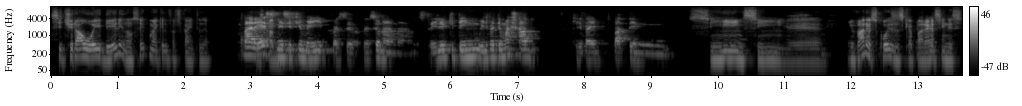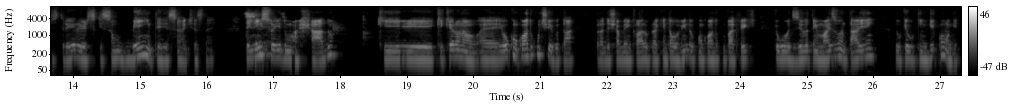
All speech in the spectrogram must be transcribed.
Se tirar o whey dele, não sei como é que ele vai ficar, entendeu? parece nesse filme aí, apareceu, na, na, nos trailers, que tem, ele vai ter um machado, que ele vai bater no... Sim, sim. é, Tem várias coisas que aparecem nesses trailers que são bem interessantes, né? Tem Sim. isso aí do Machado, que, que queira ou não, é, eu concordo contigo, tá? Para deixar bem claro para quem tá ouvindo, eu concordo com o Patrick que o Godzilla tem mais vantagem do que o King Kong.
